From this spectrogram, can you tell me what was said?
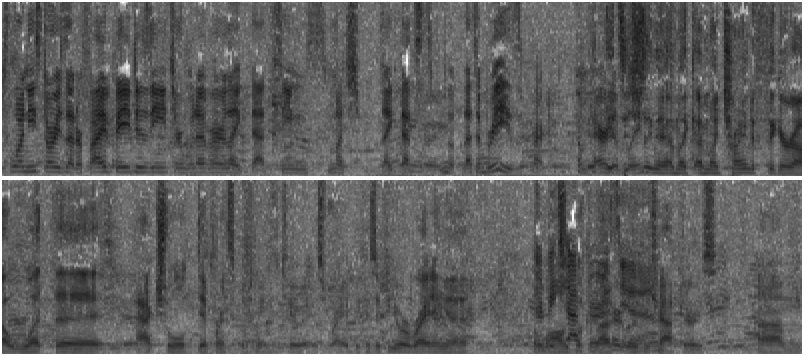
20 stories that are five pages each or whatever like that seems much like that's that's a breeze comparatively It's interesting. I'm like I'm like trying to figure out what the actual difference between the two is, right? Because if you were writing a, a long book about it, chapters, it would be chapters. Um,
